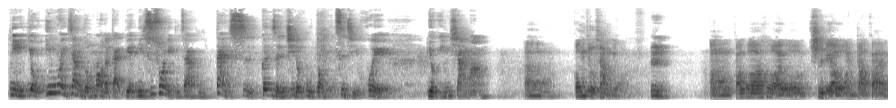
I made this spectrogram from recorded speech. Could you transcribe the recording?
你有因为这样容貌的改变，你是说你不在乎，但是跟人际的互动，你自己会有影响吗？呃，工作上有，嗯。嗯，包括后来我治疗完，大概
